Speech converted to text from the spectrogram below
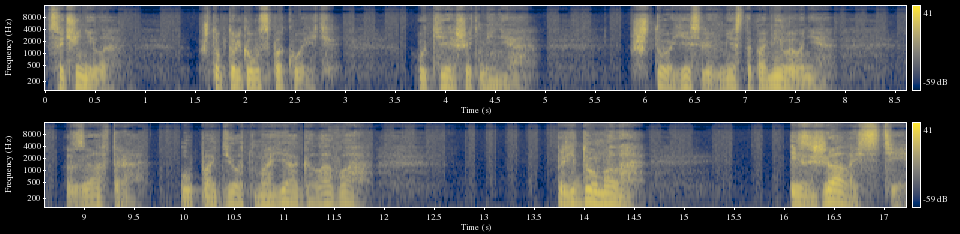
Сочинила, чтоб только успокоить, утешить меня. Что, если вместо помилования завтра упадет моя голова? Придумала из жалости,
